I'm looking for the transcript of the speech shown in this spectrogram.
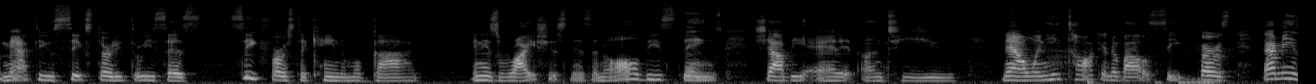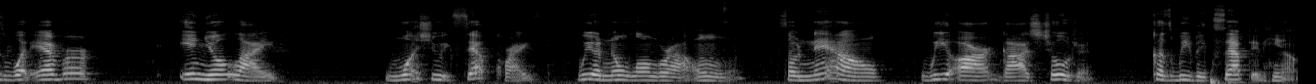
Matthew 6:33 says, "Seek first the kingdom of God and his righteousness, and all these things shall be added unto you." Now, when he talking about seek first, that means whatever in your life once you accept Christ, we are no longer our own. So now we are God's children because we've accepted Him.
